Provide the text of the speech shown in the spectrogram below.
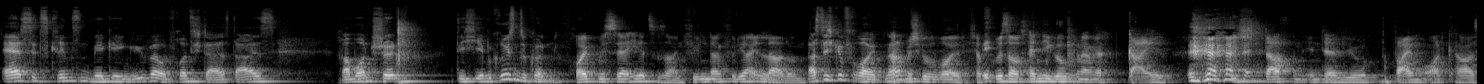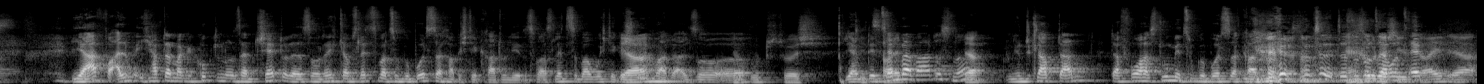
Er sitzt grinsend mir gegenüber und freut sich, dass er da ist. Ramon, schön, dich hier begrüßen zu können. Freut mich sehr, hier zu sein. Vielen Dank für die Einladung. Hast dich gefreut, ne? Hat mich gefreut. Ich habe früher aufs Handy geguckt und habe gedacht, geil, ich darf ein Interview beim Ortcast. Ja, vor allem, ich habe da mal geguckt in unserem Chat oder so. Ne? Ich glaube, das letzte Mal zum Geburtstag habe ich dir gratuliert. Das war das letzte Mal, wo ich dir Ja. geschrieben hatte. Also, äh, Ja, gut, durch. ja, im Dezember Zeit. war das, ne? Ja. Und ich glaube, dann, davor hast du mir zum Geburtstag gratuliert. Das ist unser durch die Zeit, ja.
